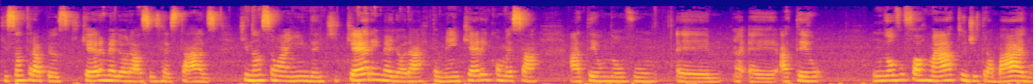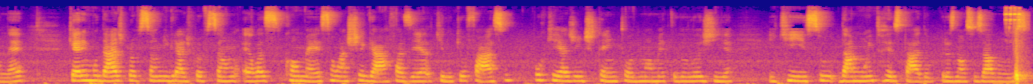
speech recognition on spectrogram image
que são terapeutas que querem melhorar seus resultados, que não são ainda e que querem melhorar também, querem começar a ter um novo é, é, a ter um novo formato de trabalho, né? Querem mudar de profissão, migrar de profissão, elas começam a chegar a fazer aquilo que eu faço, porque a gente tem toda uma metodologia e que isso dá muito resultado para os nossos alunos.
